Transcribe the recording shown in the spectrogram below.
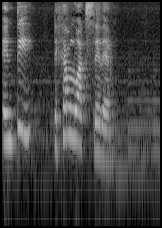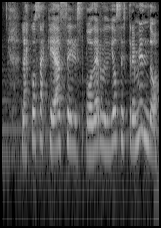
en ti dejarlo acceder las cosas que hace el poder de Dios es tremendo.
